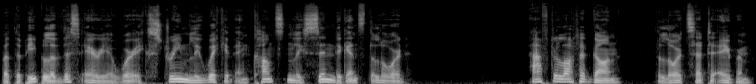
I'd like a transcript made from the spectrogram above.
But the people of this area were extremely wicked and constantly sinned against the Lord. After Lot had gone, the Lord said to Abram,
